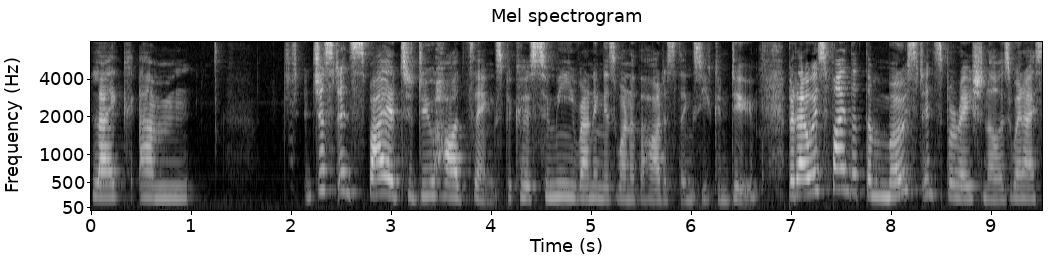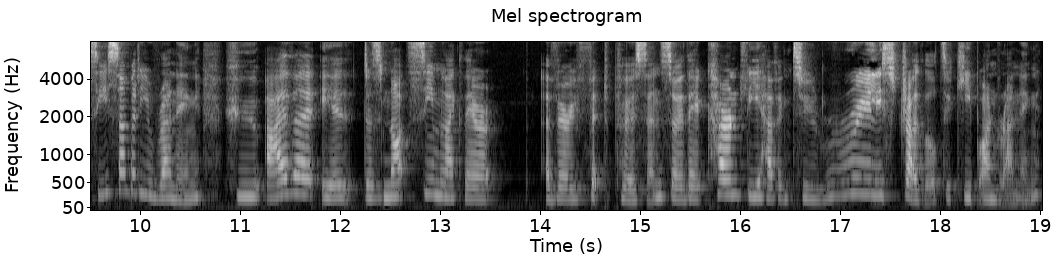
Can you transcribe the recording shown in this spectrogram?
like um, just inspired to do hard things because to me running is one of the hardest things you can do but i always find that the most inspirational is when i see somebody running who either is, does not seem like they're a very fit person, so they're currently having to really struggle to keep on running.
